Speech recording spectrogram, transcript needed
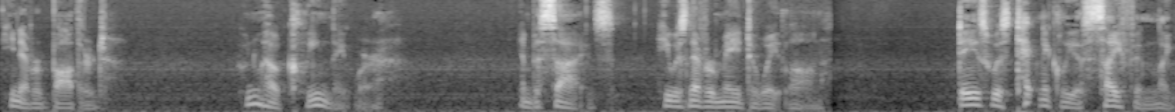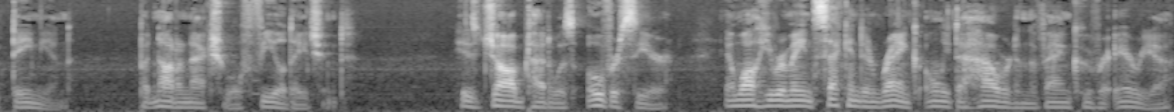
He never bothered. Who knew how clean they were? And besides, he was never made to wait long. Daze was technically a siphon like Damien, but not an actual field agent. His job title was Overseer, and while he remained second in rank only to Howard in the Vancouver area,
